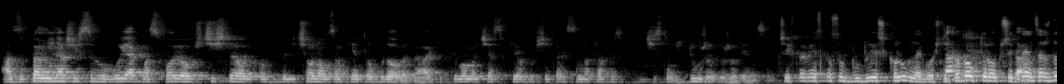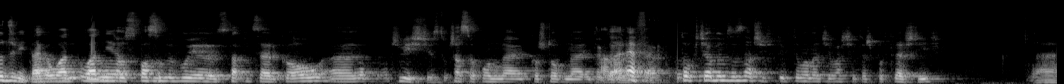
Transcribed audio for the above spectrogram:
a zupełnie inaczej sobie wujek ma swoją ściśle wyliczoną, zamkniętą budowę, tak? I w tym momencie z takiego głośnika jestem naprawdę wycisnąć dużo, dużo więcej. Czyli w pewien sposób budujesz kolumnę głośnikową, którą przykręcasz do drzwi, tak? Tak, Ład, ładnie. Dostosowywuję z tapicerką. E, no, oczywiście jest to czasochłonne, kosztowne i tak Ale dalej. efekt. Tak. To chciałbym zaznaczyć w tym, w tym momencie właśnie też podkreślić, e,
